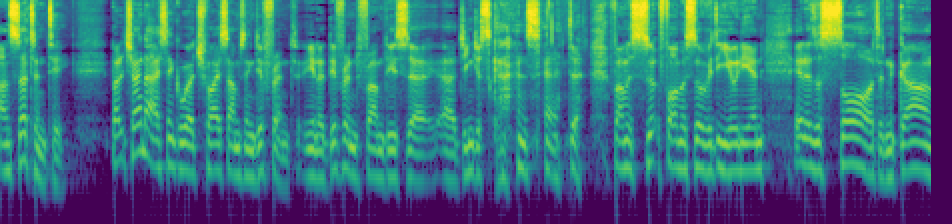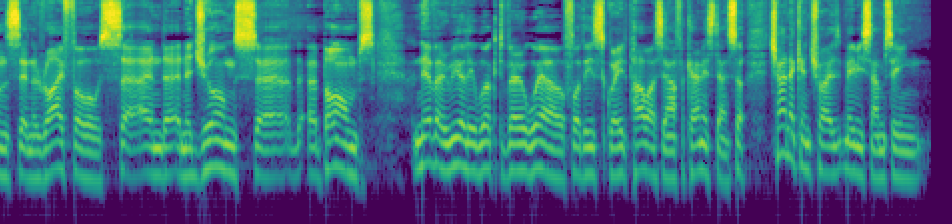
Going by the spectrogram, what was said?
uncertainty. But China, I think, will try something different, you know, different from these uh, uh, Genghis Khans and uh, from the former Soviet Union. You know, the sword and guns and rifles uh, and, uh, and the drones, uh, bombs never really worked very well for these great powers in Afghanistan. So China can try maybe something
